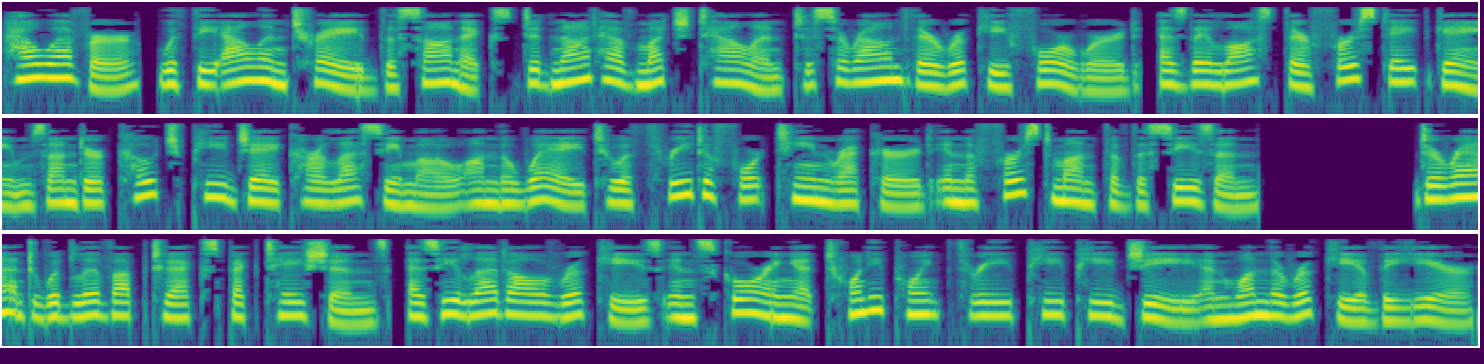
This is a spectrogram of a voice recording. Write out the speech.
However, with the Allen trade the Sonics did not have much talent to surround their rookie forward, as they lost their first eight games under coach P.J. Carlesimo on the way to a 3-14 record in the first month of the season. Durant would live up to expectations, as he led all rookies in scoring at 20.3 ppg and won the Rookie of the Year.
